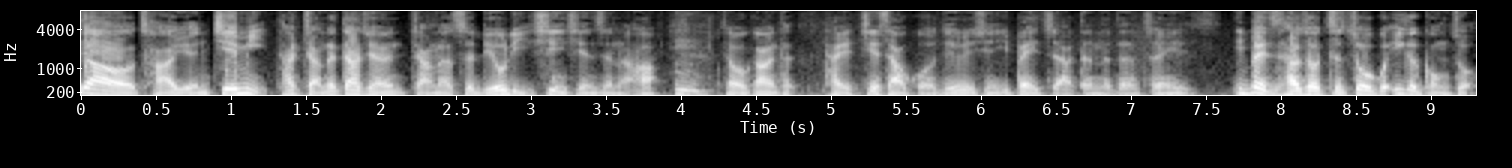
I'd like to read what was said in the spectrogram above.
调查员揭秘》，他讲的调查员讲的是刘理信先生了哈。嗯，在我刚才他他也介绍过刘理信一辈子啊，等等等等，成一一辈子他说只做过一个工作，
